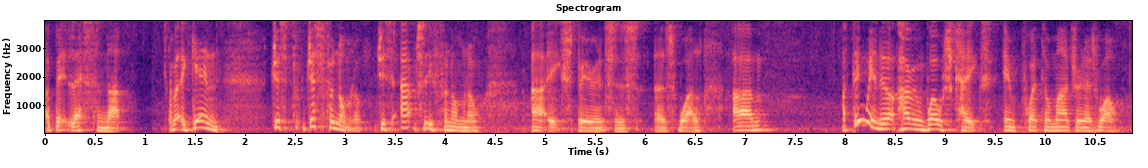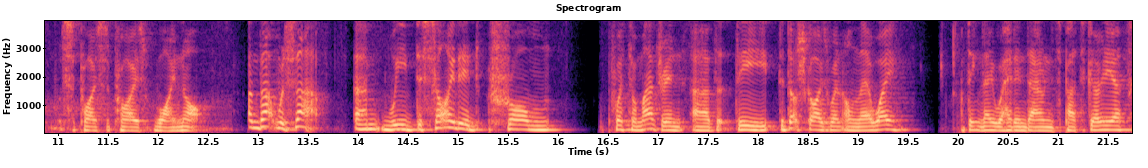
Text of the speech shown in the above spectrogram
a bit less than that. But again, just just phenomenal, just absolutely phenomenal uh, experiences as well. Um, I think we ended up having Welsh cakes in Puerto Madryn as well. Surprise, surprise, why not? And that was that. Um, we decided from Puerto Madryn uh, that the, the Dutch guys went on their way. I think they were heading down into Patagonia,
